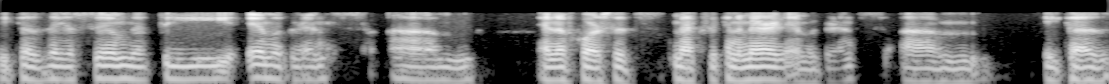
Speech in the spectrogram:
because they assume that the immigrants, um, and of course, it's Mexican American immigrants um, because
